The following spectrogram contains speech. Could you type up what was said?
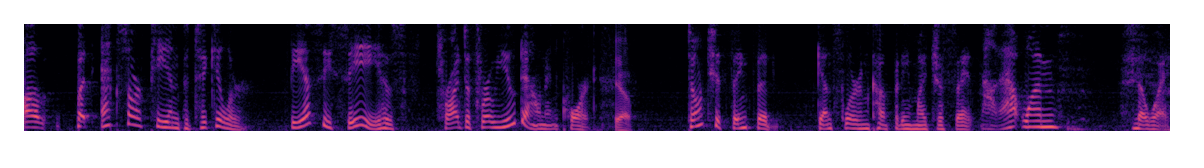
Uh, but XRP in particular, the SEC has tried to throw you down in court. Yeah. Don't you think that Gensler and company might just say, now that one, no way.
